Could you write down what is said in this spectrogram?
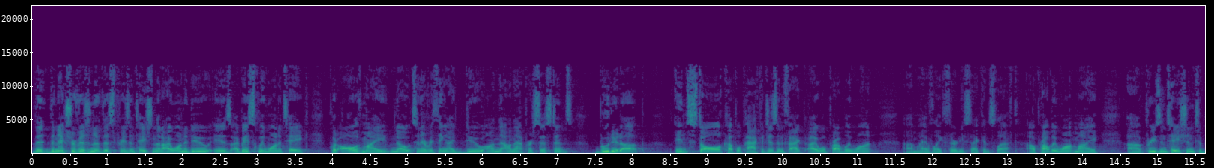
The, the next revision of this presentation that I want to do is I basically want to take, put all of my notes and everything I do on, the, on that persistence, boot it up, install a couple packages. In fact, I will probably want, um, I have like 30 seconds left. I'll probably want my uh, presentation to,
